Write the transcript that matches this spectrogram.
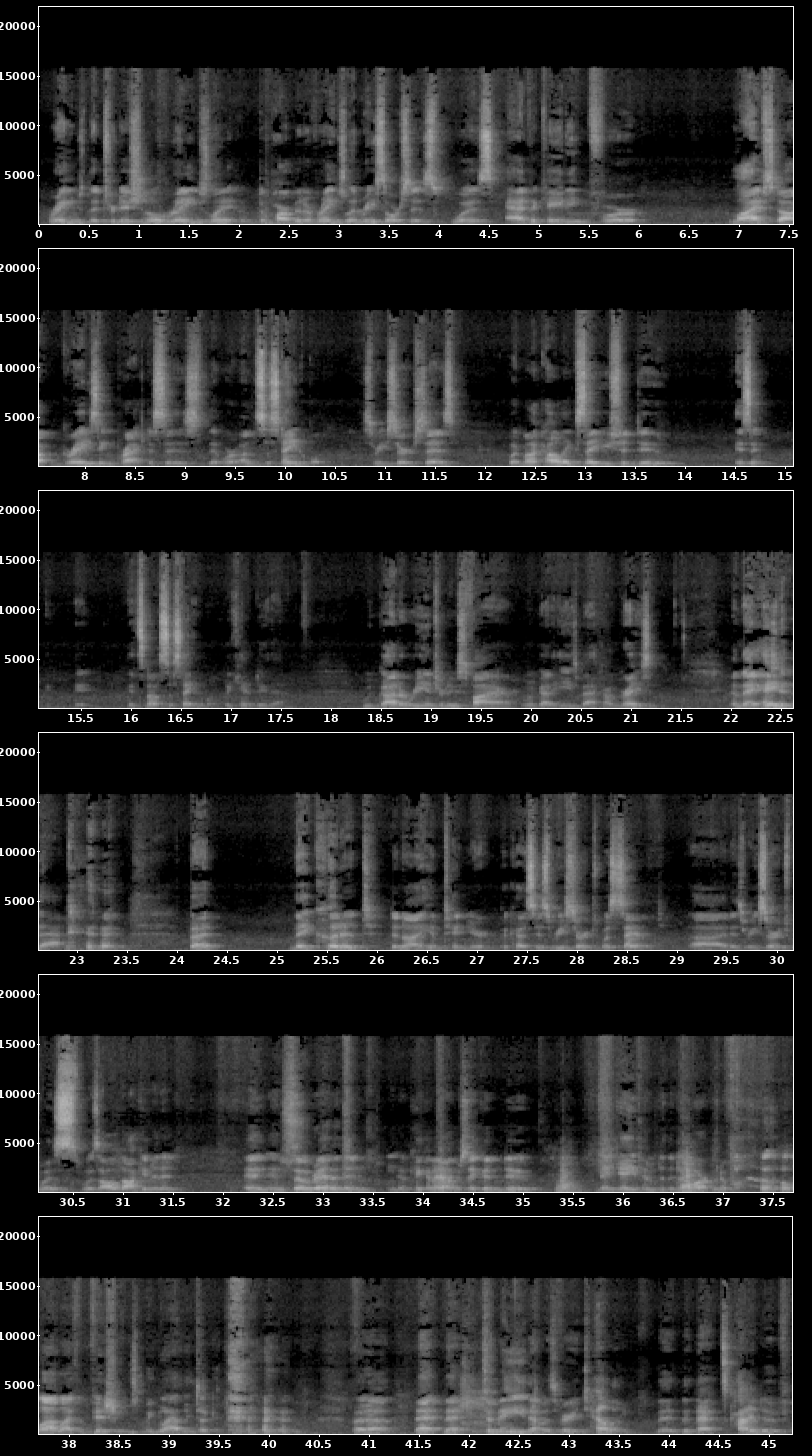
range the traditional rangeland Department of Rangeland Resources was advocating for livestock grazing practices that were unsustainable. This research says what my colleagues say you should do isn't it, it's not sustainable. We can't do that. We've got to reintroduce fire. And we've got to ease back on grazing. And they hated that. but they couldn't deny him tenure because his research was sound. Uh, and his research was, was all documented. And, and so rather than you know kick him out, which they couldn't do, they gave him to the Department of Wildlife and Fisheries. And We gladly took it. but uh, that, that to me, that was very telling. That, that that's kind of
